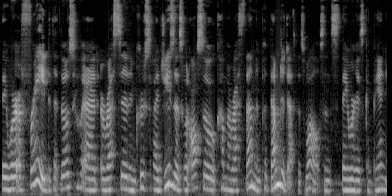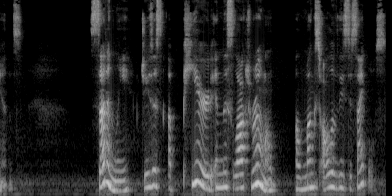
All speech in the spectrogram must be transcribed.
They were afraid that those who had arrested and crucified Jesus would also come arrest them and put them to death as well, since they were his companions. Suddenly, Jesus appeared in this locked room amongst all of these disciples.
